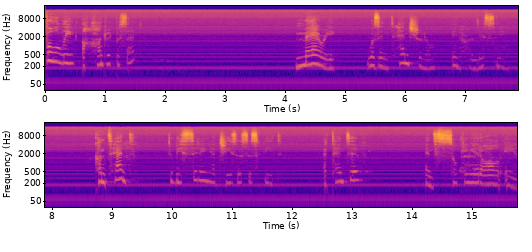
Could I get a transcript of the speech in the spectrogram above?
fully, 100%? Mary was intentional in her listening, content to be sitting at Jesus' feet, attentive and soaking it all in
